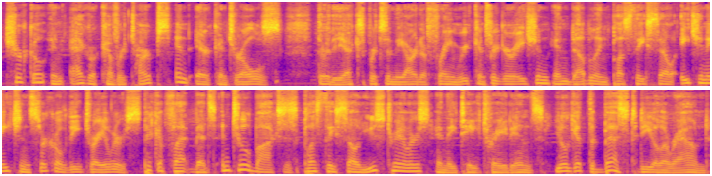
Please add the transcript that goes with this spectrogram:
Shur-Co and AgriCover tarps, and air controls. They're the experts in the art of frame reconfiguration and doubling, plus they sell H&H and Circle D trailers, pickup flatbeds, and toolboxes, plus they sell used trailers and they take trade-ins. You'll get the best deal around.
